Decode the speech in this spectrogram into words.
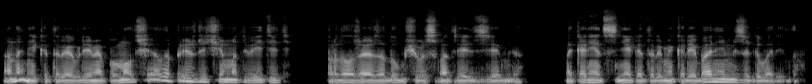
Она некоторое время помолчала, прежде чем ответить, продолжая задумчиво смотреть в землю. Наконец, с некоторыми колебаниями заговорила.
